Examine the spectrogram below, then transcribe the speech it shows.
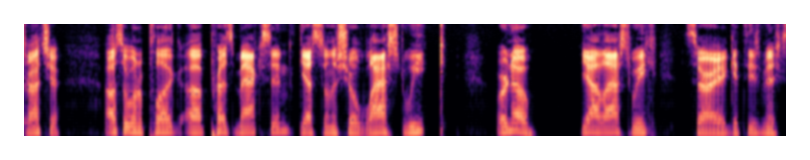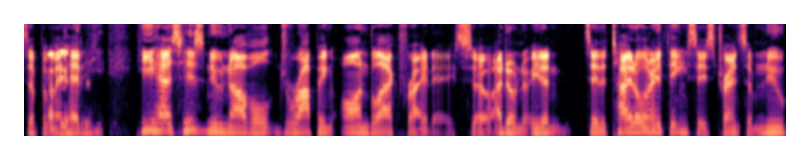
gotcha. I also want to plug uh, Prez Maxon, guest on the show last week. Or no, yeah, last week. Sorry, I get these mixed up in my head. He, he has his new novel dropping on Black Friday. So I don't know. He doesn't say the title or anything. He says he's trying something new,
